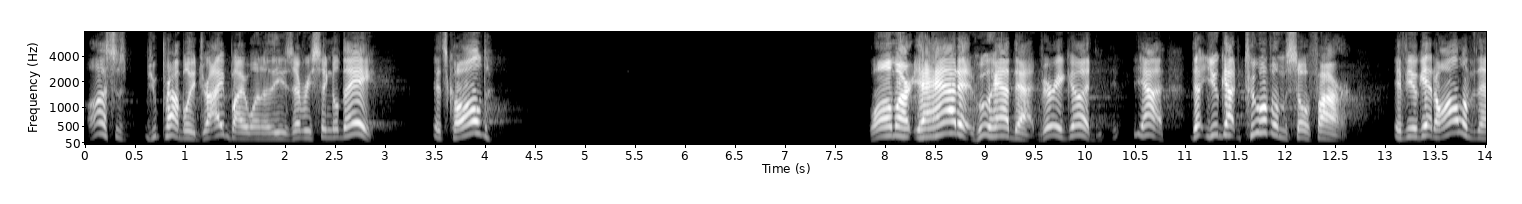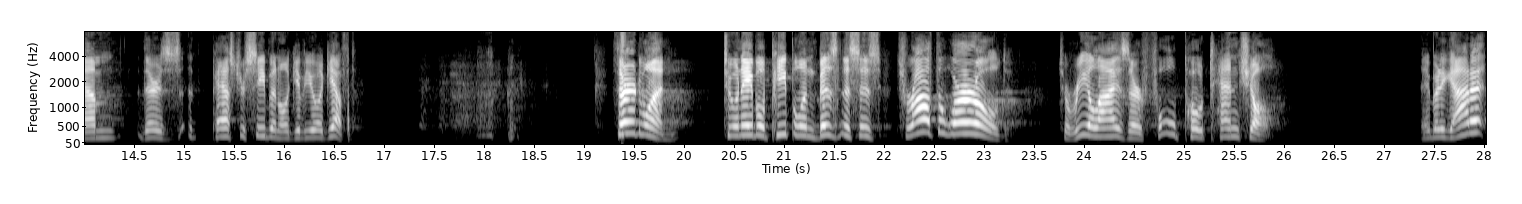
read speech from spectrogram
Oh, this is, you probably drive by one of these every single day. It's called Walmart. You had it. Who had that? Very good. Yeah, you got two of them so far. If you get all of them, there's Pastor Sieben will give you a gift. Third one, to enable people and businesses throughout the world to realize their full potential. Anybody got it?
